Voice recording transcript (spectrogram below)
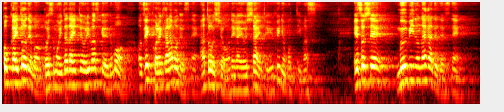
国会等でもご質問いただいておりますけれどもぜひこれからもですね後押しをお願いをしたいというふうに思っています。えそしてムービーの中でですね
